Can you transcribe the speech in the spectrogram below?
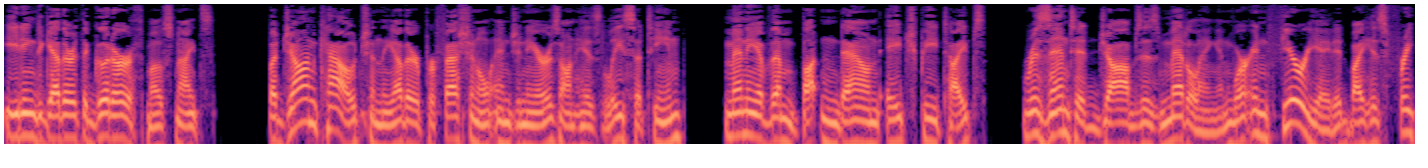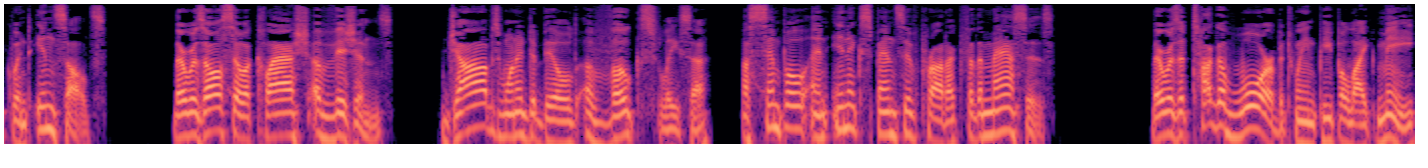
eating together at the Good Earth most nights. But John Couch and the other professional engineers on his Lisa team, many of them buttoned down HP types, resented Jobs's meddling and were infuriated by his frequent insults. There was also a clash of visions. Jobs wanted to build a Volks Lisa, a simple and inexpensive product for the masses. There was a tug of war between people like me,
